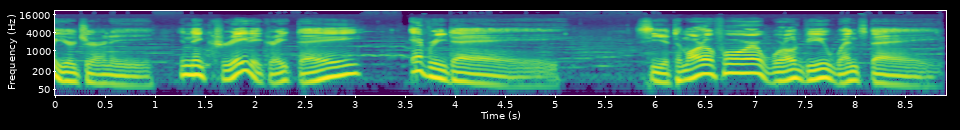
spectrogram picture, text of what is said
your journey, and then create a great day every day. See you tomorrow for Worldview Wednesday.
